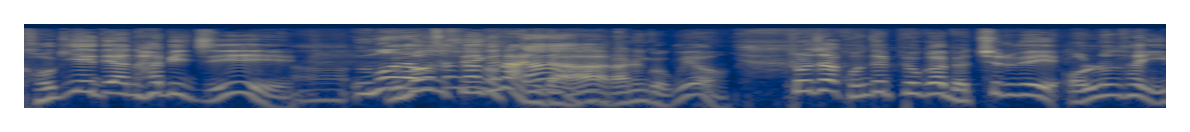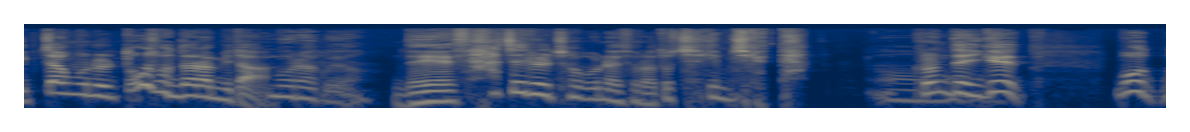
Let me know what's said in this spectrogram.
거기에 대한 합의지 어, 음원 수익은 아니다라는 거고요. 그러자 권 대표가 며칠 후에 언론사에 입장문을 또 전달합니다. 뭐라고요? 내 사죄를 처분해서라도 책임지겠다. 어. 그런데 이게 뭐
